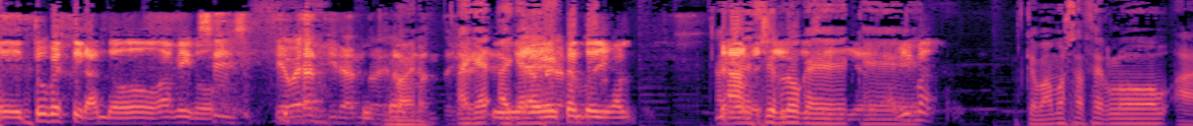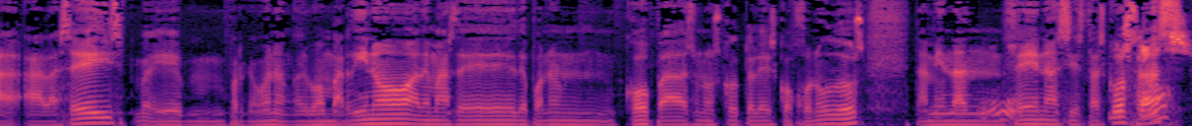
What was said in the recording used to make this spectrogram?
eh, tú ves tirando, amigo. Sí, sí, que vaya tirando. ya, Bueno, hay que- hay que- a ver cuánto llega Nah, decirlo sí, que, sí, que- vamos a hacerlo a, a las 6, porque bueno, en el bombardino, además de, de poner un- copas, unos cócteles cojonudos, también dan Uh, cenas y estas cosas.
